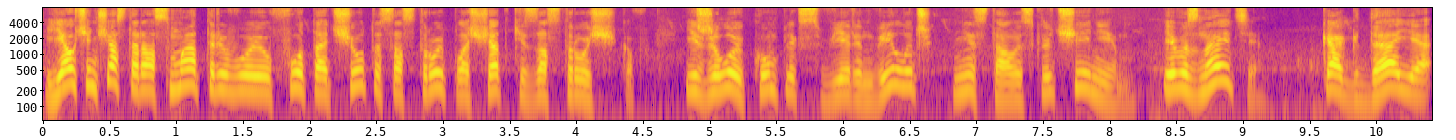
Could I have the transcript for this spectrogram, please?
Я очень часто рассматриваю фотоотчеты со стройплощадки застройщиков. И жилой комплекс Верин Village не стал исключением. И вы знаете, когда я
